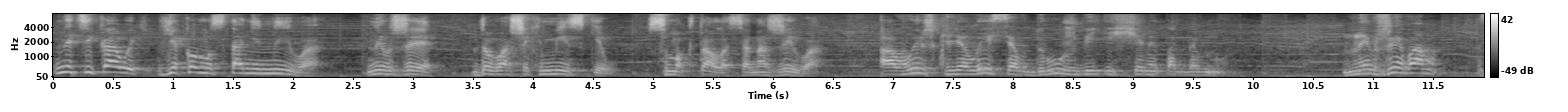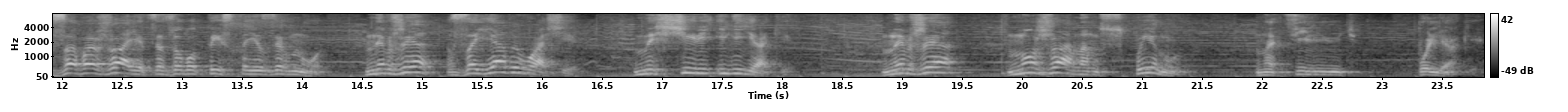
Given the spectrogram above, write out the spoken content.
не цікавить, в якому стані нива? Невже до ваших мізків смокталася нажива? А ви ж клялися в дружбі іще не так давно. Невже вам заважає це золотисте зерно? Невже заяви ваші нещирі і ніякі? Невже ножа нам спину націлюють поляки?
